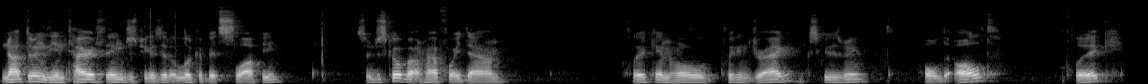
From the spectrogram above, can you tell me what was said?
not doing the entire thing just because it'll look a bit sloppy. So just go about halfway down. Click and hold click and drag excuse me. Hold alt click.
